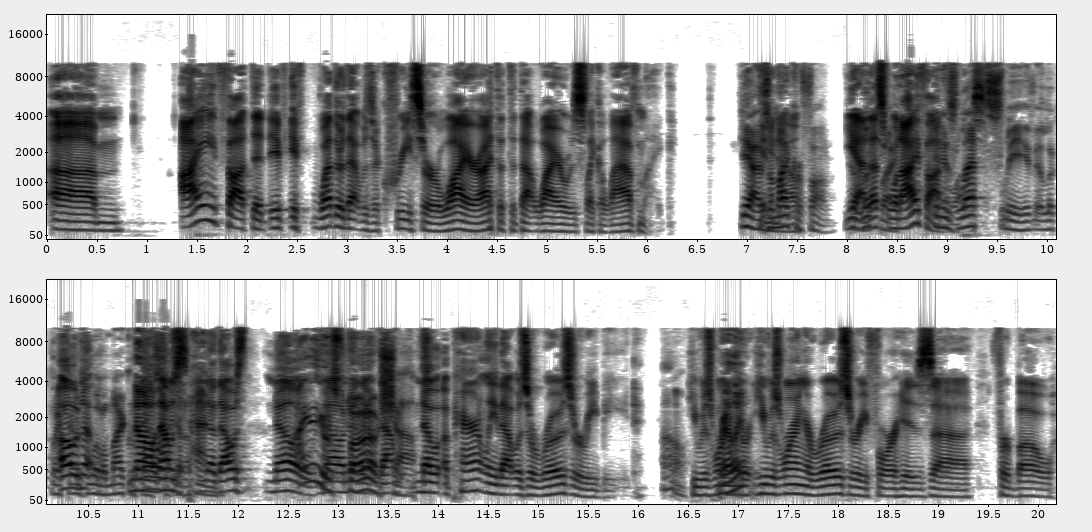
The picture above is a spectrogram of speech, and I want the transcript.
Um, I thought that if, if whether that was a crease or a wire, I thought that that wire was like a lav mic. Yeah, it was You a know. microphone. Yeah, that's like. what I thought In his left sleeve, it looked like Oh, there was no. a little microphone. No, that was. No, that was no. I think it was no, no, no, that- photoshopped. no, apparently that was a rosary bead. Oh, He was wearing Really? a, he was wearing a rosary for his uh for Bo.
